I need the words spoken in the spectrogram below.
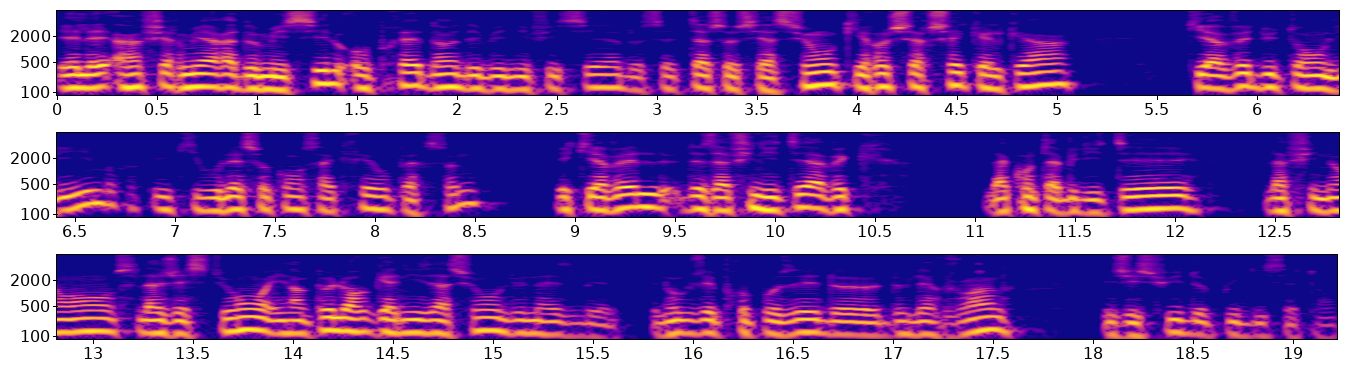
et elle est infirmière à domicile auprès d'un des bénéficiaires de cette association qui recherchait quelqu'un qui avait du temps libre et qui voulait se consacrer aux personnes et qui avait des affinités avec la comptabilité, la finance, la gestion et un peu l'organisation d'une ASBL. Et donc j'ai proposé de, les rejoindre et j'y suis depuis 17 ans.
